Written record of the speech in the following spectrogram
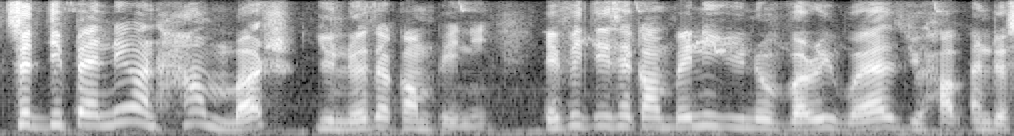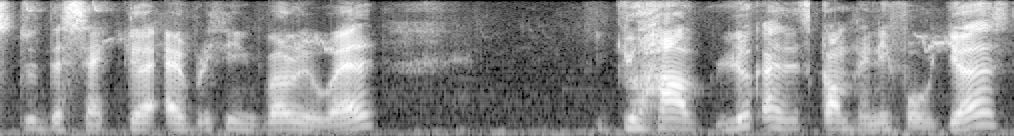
So depending on how much you know the company, if it is a company you know very well, you have understood the sector, everything very well, you have looked at this company for years,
